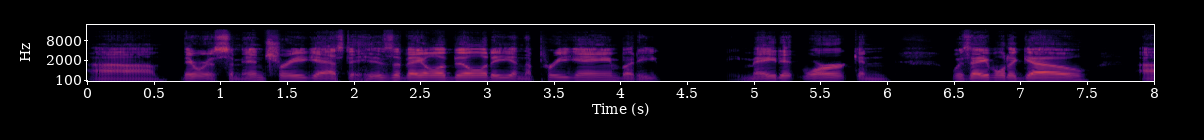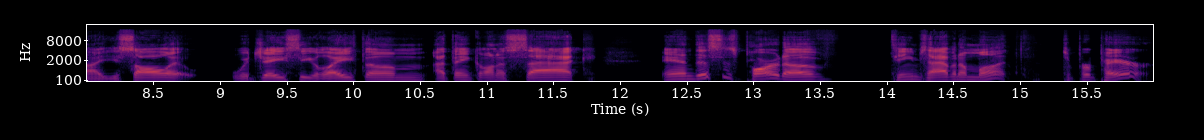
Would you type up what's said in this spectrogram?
Uh, there was some intrigue as to his availability in the pregame, but he, he made it work and was able to go. Uh, you saw it with J.C. Latham, I think, on a sack. And this is part of teams having a month to prepare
